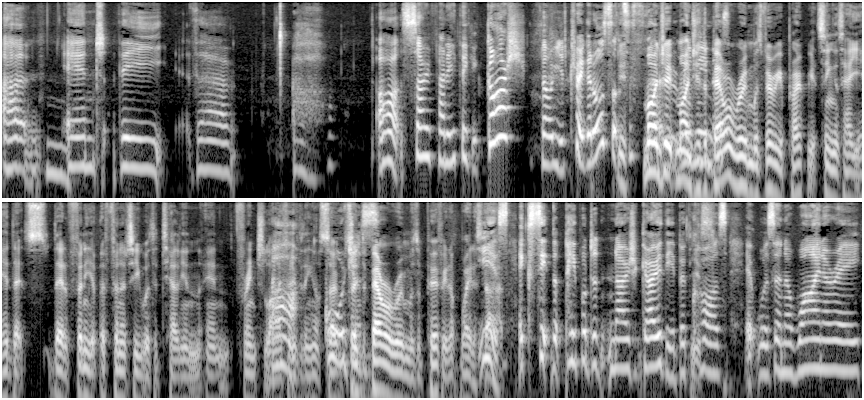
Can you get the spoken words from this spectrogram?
Um, and the the oh, oh, it's so funny thinking, gosh, Phil, you've triggered all sorts yeah. of mind you, mind you, the barrel room was very appropriate, seeing as how you had that that affinity with Italian and French life oh, and everything else. So, so, the barrel room was a perfect way to start. Yes, except that people didn't know to go there because yes. it was in a winery,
